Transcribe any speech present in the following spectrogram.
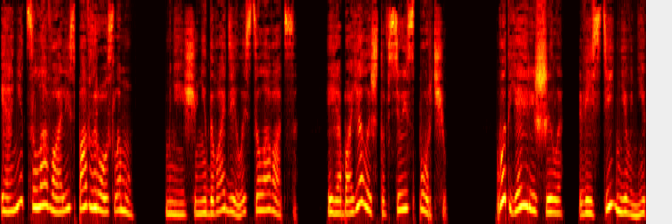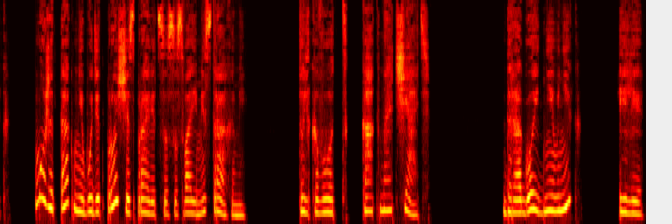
и они целовались по-взрослому. Мне еще не доводилось целоваться, и я боялась, что все испорчу. Вот я и решила вести дневник. Может, так мне будет проще справиться со своими страхами. Только вот как начать? Дорогой дневник? Или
